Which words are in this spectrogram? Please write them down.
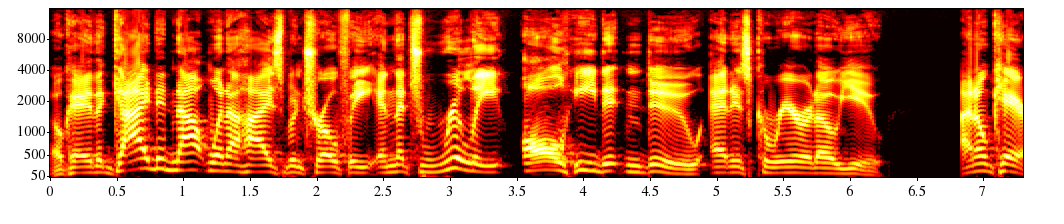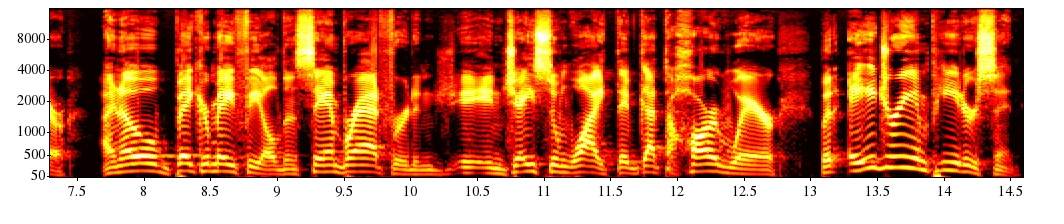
Okay, the guy did not win a Heisman Trophy, and that's really all he didn't do at his career at OU. I don't care. I know Baker Mayfield and Sam Bradford and, and Jason White, they've got the hardware, but Adrian Peterson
